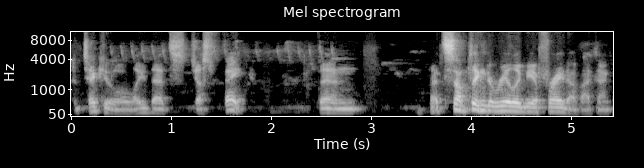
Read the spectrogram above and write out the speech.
particularly that's just fake, then that's something to really be afraid of. I think.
